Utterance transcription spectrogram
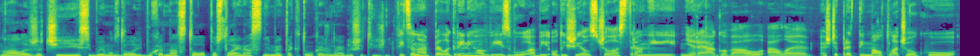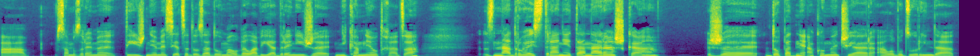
No ale že či si bude môcť dovoliť buchať na stôl, postol aj na sneme, tak to ukážu najbližšie týždne. Fico na Pellegriniho výzvu, aby odišiel z čela strany, nereagoval, ale ešte predtým mal tlačovku a samozrejme týždne, mesiace dozadu mal veľa vyjadrení, že nikam neodchádza. Na druhej strane tá narážka, že dopadne ako Mečiar alebo Zurinda,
